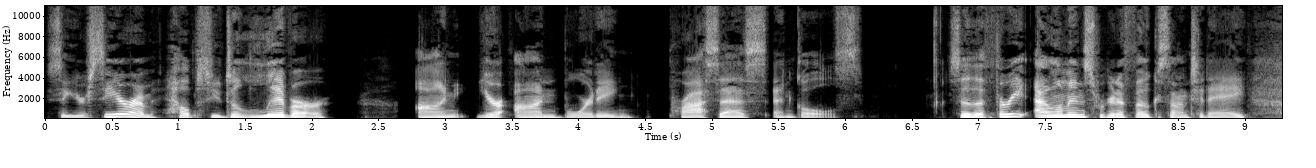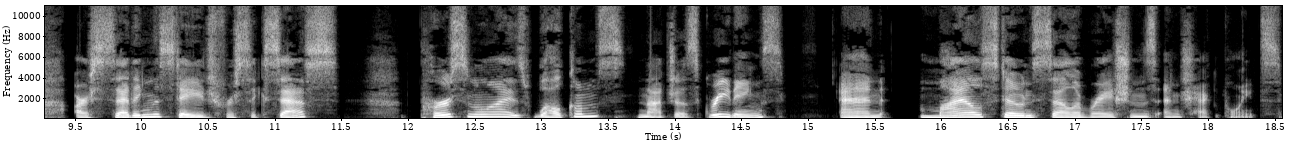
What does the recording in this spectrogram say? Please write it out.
So your CRM helps you deliver on your onboarding process and goals. So the three elements we're going to focus on today are setting the stage for success, personalized welcomes, not just greetings, and milestone celebrations and checkpoints.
